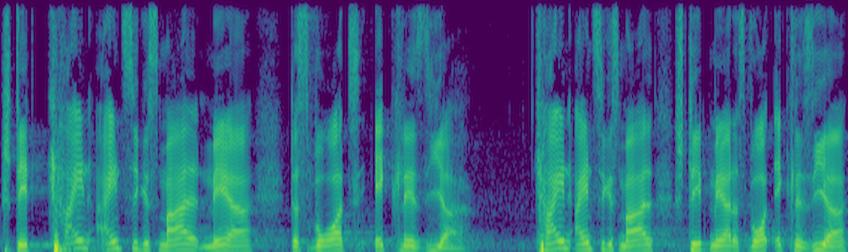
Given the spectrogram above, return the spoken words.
steht kein einziges Mal mehr das Wort Ekklesia. Kein einziges Mal steht mehr das Wort Ekklesia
